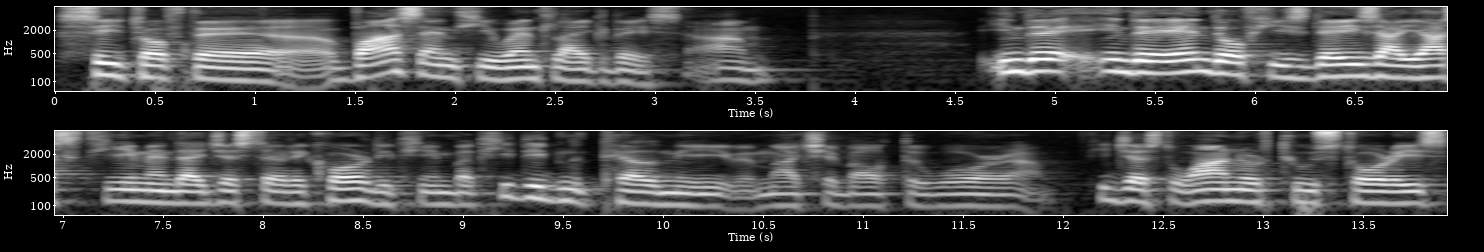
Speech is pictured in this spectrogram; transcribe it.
seat of the bus, and he went like this. Um, in the in the end of his days, I asked him and I just uh, recorded him, but he didn't tell me much about the war. He just one or two stories,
